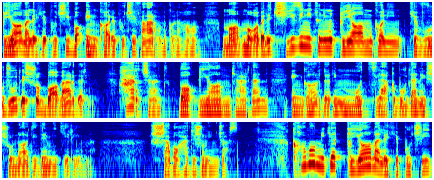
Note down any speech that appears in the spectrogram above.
قیام علیه پوچی با انکار پوچی فرق می‌کنه ها. ما مقابل چیزی می‌تونیم قیام کنیم که وجودش رو باور داریم. هرچند با قیام کردن انگار داریم مطلق بودنش رو نادیده می‌گیریم. شباهتشون اینجاست. کاما میگه قیام علیه پوچی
